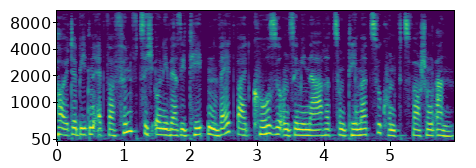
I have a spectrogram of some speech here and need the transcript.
Heute bieten etwa 50 Universitäten weltweit Kurse und Seminare zum Thema Zukunftsforschung an.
